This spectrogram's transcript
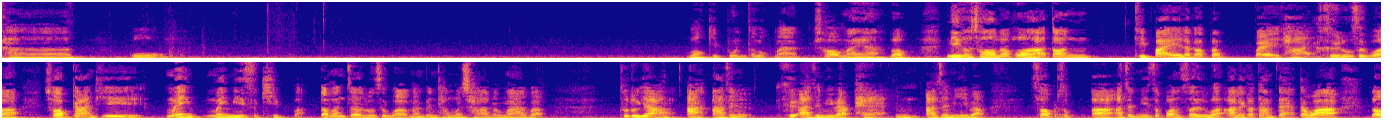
ครับ โอ้บอกญี่ปุ่นตลกมาก ชอบไหมอะแบบนี่ก็ชอบนะเพราะว่าตอนที่ไปแล้วก็แบบไปถ่ายคือรู้สึกว่าชอบการที่ไม่ไม่มีสคริปต์อะแล้วมันจะรู้สึกว่ามันเป็นธรรมชาติมากๆแบบ ทุกๆอย่างออาจจะคืออาจจะมีแบบแผน อาจจะมีแบบ อฟอ่าอาจจะมีสปอนเซอร์หรือว่าอะไรก็ตามแต่ แต่ว่าเรา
